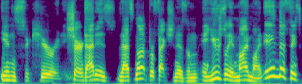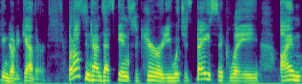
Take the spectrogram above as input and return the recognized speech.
insecurity. Sure. That is that's not perfectionism. And usually in my mind, and those things can go together. But oftentimes that's insecurity, which is basically I'm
